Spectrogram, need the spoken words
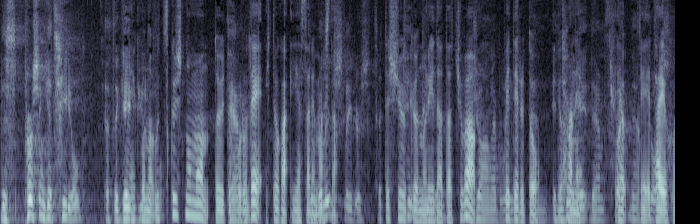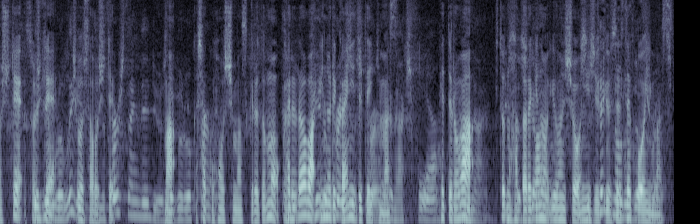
This person gets healed. この美しの門というところで人が癒されました。そして宗教のリーダーたちはペテルとヨハネ逮捕してそして調査をしてまあ釈放しますけれども彼らは祈り会に出ていきます。ペテロは人の働きの4章29節でこう言います。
